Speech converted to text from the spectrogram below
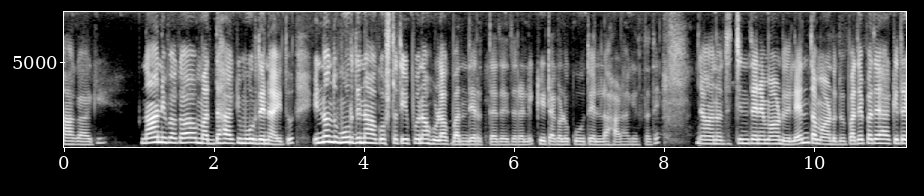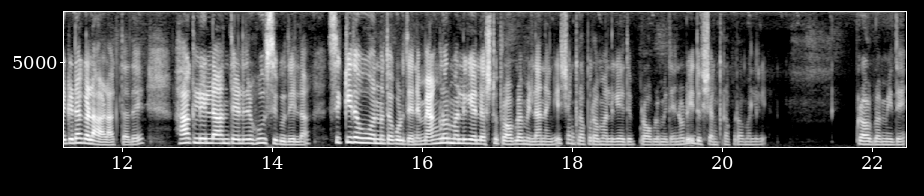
ಹಾಗಾಗಿ ನಾನಿವಾಗ ಮದ್ದು ಹಾಕಿ ಮೂರು ದಿನ ಆಯಿತು. ಇನ್ನೊಂದು ಮೂರು ದಿನ ಆಗೋಷ್ಟೊತ್ತಿಗೆ ಪುನಃ ಹುಳಕ್ಕೆ ಬಂದಿರ್ತದೆ ಇದರಲ್ಲಿ ಕೀಟಗಳು ಕೂತು ಎಲ್ಲ ಹಾಳಾಗಿರ್ತದೆ. ನಾನು ಅದು ಚಿಂತನೆ ಮಾಡೋದಿಲ್ಲ. ಎಂತ ಮಾಡೋದು? ಪದೇ ಪದೇ ಹಾಕಿದರೆ ಗಿಡಗಳು ಹಾಳಾಗ್ತದೆ. ಹಾಕಲಿಲ್ಲ ಅಂತೇಳಿದರೆ ಹೂ ಸಿಗುವುದಿಲ್ಲ ಸಿಕ್ಕಿದ ಹೂವನ್ನು ತಗೊಳ್ತೇನೆ. ಮ್ಯಾಂಗ್ಳೂರು ಮಲ್ಲಿಗೆಯಲ್ಲಿ ಅಷ್ಟು ಪ್ರಾಬ್ಲಮ್ ಇಲ್ಲ ನನಗೆ ಶಂಕರಾಪುರ ಮಲ್ಲಿಗೆದು ಪ್ರಾಬ್ಲಮ್ ಇದೆ ನೋಡಿ. ಇದು ಶಂಕರಪುರ ಮಲ್ಲಿಗೆ ಪ್ರಾಬ್ಲಮ್ ಇದೆ.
